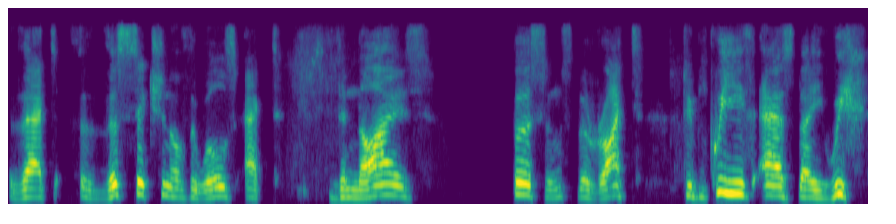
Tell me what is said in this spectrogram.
that this section of the Wills Act denies persons the right to bequeath as they wish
